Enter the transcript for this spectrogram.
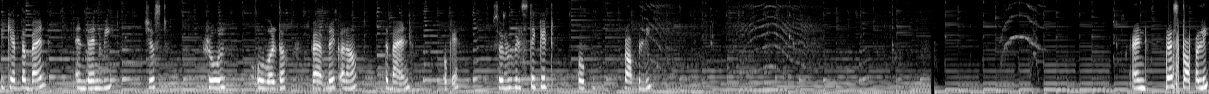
We kept the band and then we just roll over the fabric around the band. Okay so we will stick it properly and press properly.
